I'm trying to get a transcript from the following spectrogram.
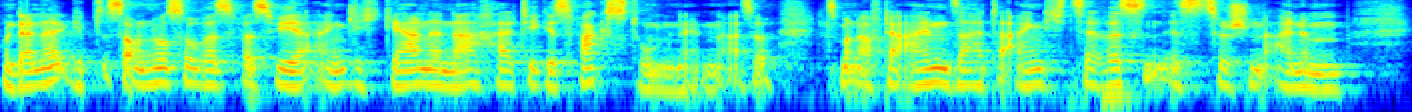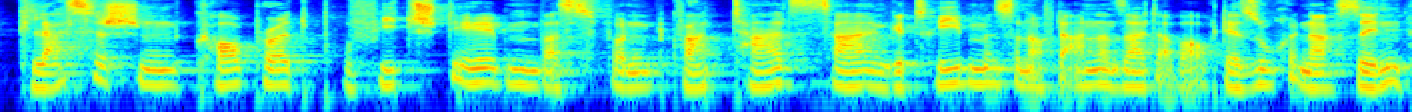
Und dann gibt es auch noch sowas, was wir eigentlich gerne nachhaltiges Wachstum nennen. Also, dass man auf der einen Seite eigentlich zerrissen ist zwischen einem klassischen Corporate Profitstäben, was von Quartalszahlen getrieben ist und auf der anderen Seite aber auch der Suche nach Sinn,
